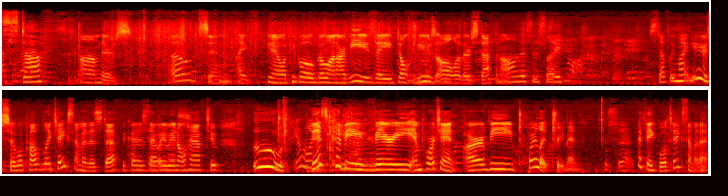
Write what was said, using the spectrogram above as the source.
stuff. Um, there's oats and like you know when people go on RVs, they don't use all of their stuff, and all of this is like stuff we might use. So we'll probably take some of this stuff because that way we don't have to. Ooh, this could be very important. RV toilet treatment. I think we'll take some of that.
